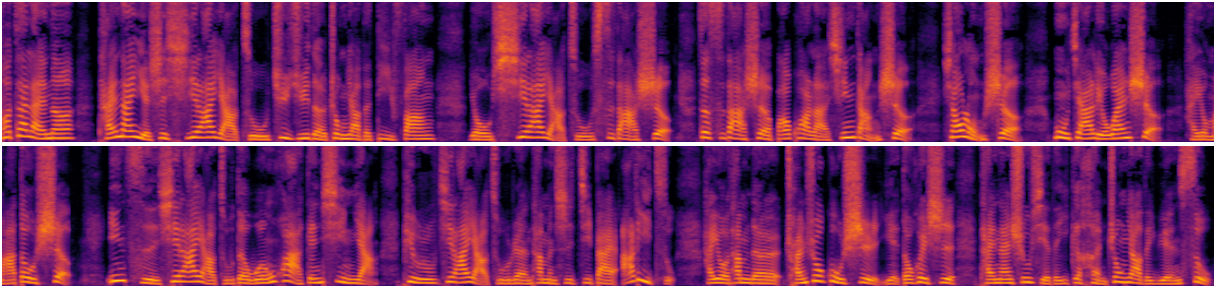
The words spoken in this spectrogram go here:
后再来呢，台南也是希拉雅族聚居的重要的地方，有希拉雅族四大社，这四大社包括了新港社、骁龙社、木家刘湾社。还有麻豆社，因此希拉雅族的文化跟信仰，譬如希拉雅族人，他们是祭拜阿利祖，还有他们的传说故事，也都会是台南书写的一个很重要的元素。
